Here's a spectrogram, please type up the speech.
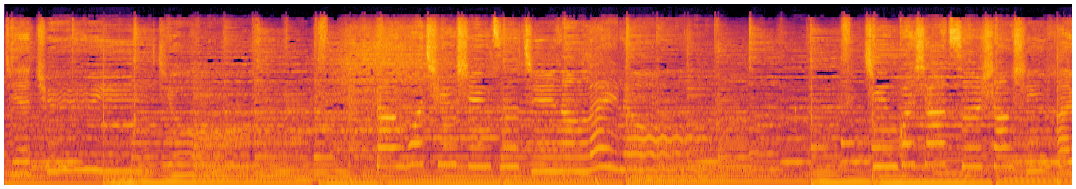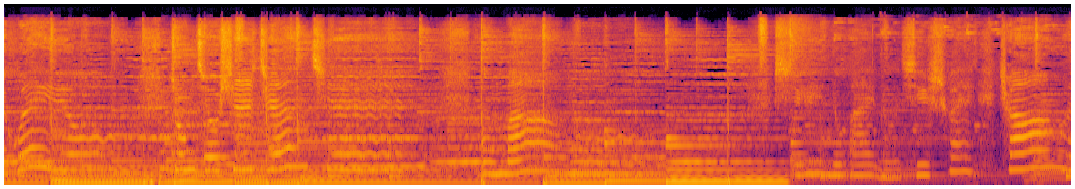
结局依旧。但我庆幸自己能泪流。尽管下次伤心还会有，终究是真切，不麻木。喜怒哀乐，细水长流。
